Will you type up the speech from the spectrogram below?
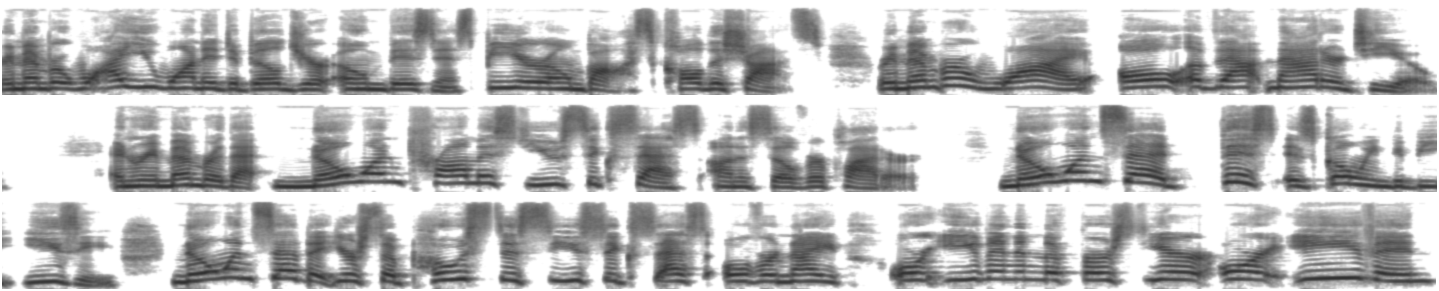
Remember why you wanted to build your own business, be your own boss, call the shots. Remember why all of that mattered to you. And remember that no one promised you success on a silver platter. No one said this is going to be easy. No one said that you're supposed to see success overnight or even in the first year or even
